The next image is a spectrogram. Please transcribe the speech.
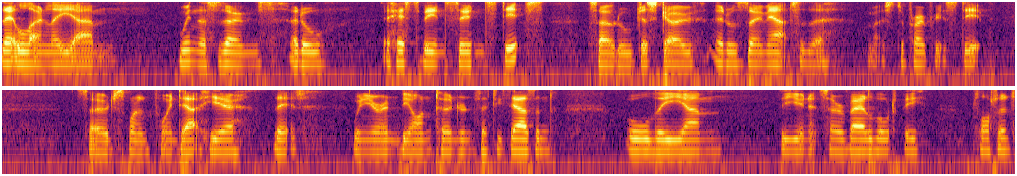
That'll only um, when this zooms it'll it has to be in certain steps. So it'll just go it'll zoom out to the most appropriate step. So I just wanted to point out here that when you're in beyond 250,000 all the um, the units are available to be plotted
